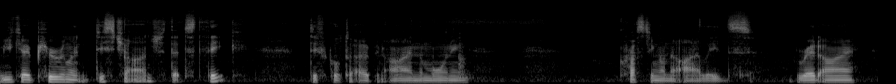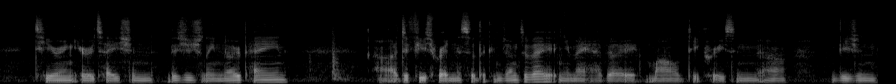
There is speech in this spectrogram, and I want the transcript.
mucopurulent discharge that's thick, difficult to open eye in the morning, crusting on the eyelids, red eye, tearing, irritation. There's usually no pain, uh, diffuse redness of the conjunctivae, and you may have a mild decrease in uh, vision.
